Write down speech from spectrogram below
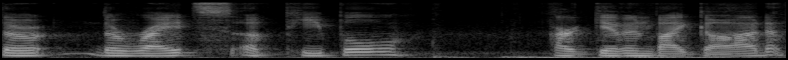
the the rights of people are given by God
